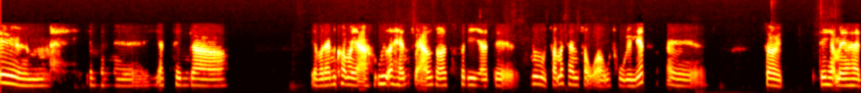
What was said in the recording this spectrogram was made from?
Øhm, jamen, øh, jeg tænker, ja, hvordan kommer jeg ud af hans værelse også? Fordi at øh, nu Thomas han sover utrolig let. Øh, så det her med at have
